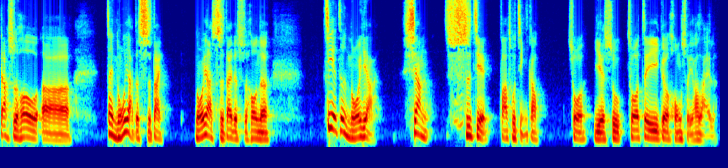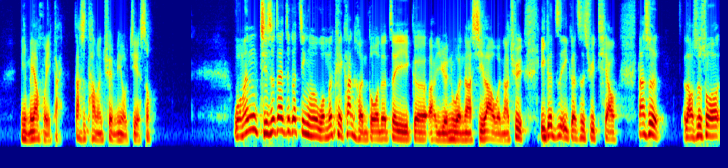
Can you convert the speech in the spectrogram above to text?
那时候呃，在挪亚的时代，挪亚时代的时候呢，借着挪亚向世界发出警告，说耶稣说这一个洪水要来了，你们要悔改，但是他们却没有接受。我们其实在这个经文，我们可以看很多的这一个呃原文啊、希腊文啊，去一个字一个字去挑，但是。老实说，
